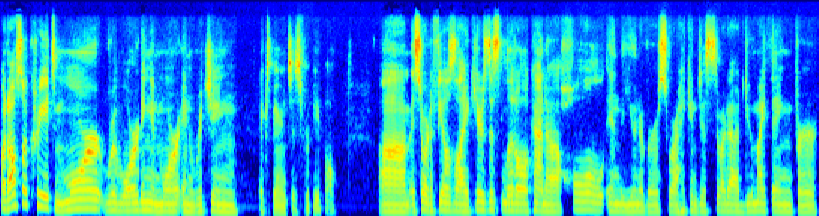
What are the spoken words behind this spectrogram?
but also creates more rewarding and more enriching experiences for people. Um, it sort of feels like here's this little kind of hole in the universe where I can just sort of do my thing for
